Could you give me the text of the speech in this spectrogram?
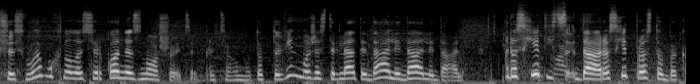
Щось вибухнуло, сірко не зношується при цьому. Тобто він може стріляти далі, далі, далі. Розхід, да, розхід просто БК.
